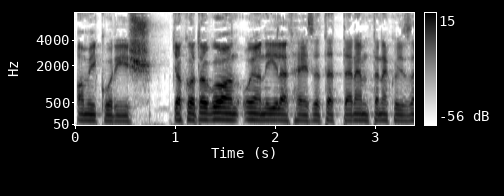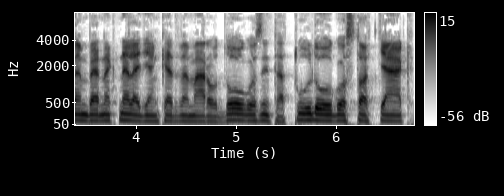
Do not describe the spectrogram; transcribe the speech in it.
amikor is. Gyakorlatilag olyan, olyan élethelyzetet teremtenek, hogy az embernek ne legyen kedve már ott dolgozni, tehát túldolgoztatják,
